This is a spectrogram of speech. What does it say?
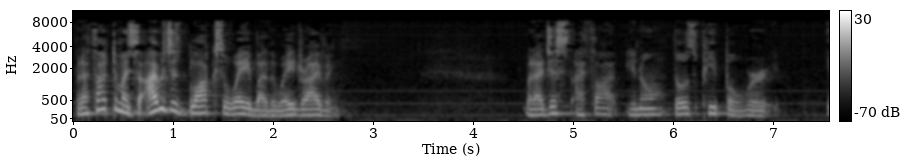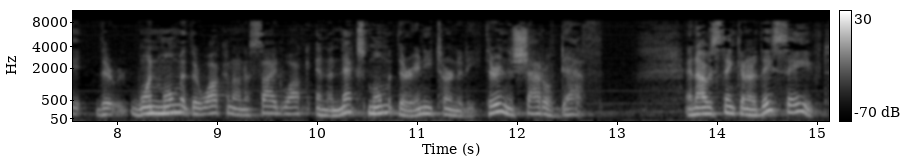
But I thought to myself, I was just blocks away, by the way, driving. But I just, I thought, you know, those people were, they're, one moment they're walking on a sidewalk and the next moment they're in eternity. They're in the shadow of death. And I was thinking, are they saved?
